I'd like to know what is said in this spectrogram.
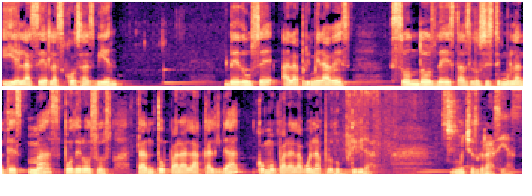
y el hacer las cosas bien deduce a la primera vez. Son dos de estas los estimulantes más poderosos, tanto para la calidad como para la buena productividad. Muchas gracias.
